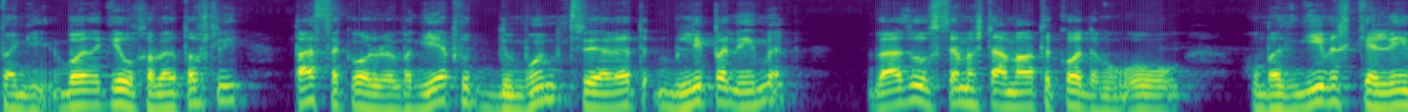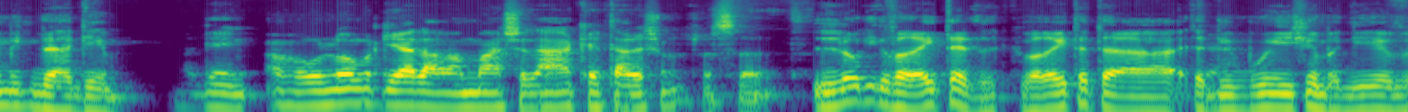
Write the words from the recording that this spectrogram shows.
בוא נכירו חבר טוב שלי פס הכל ומגיע פשוט דמות מצוירת בלי פנים ואז הוא עושה מה שאתה אמרת קודם הוא, הוא מדגים איך כלים מתנהגים. מדהים אבל הוא לא מגיע לרמה של הקטע הראשון של הסרט. לא כי כבר ראית את זה כבר ראית את, ה, את הדימוי שמגיב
